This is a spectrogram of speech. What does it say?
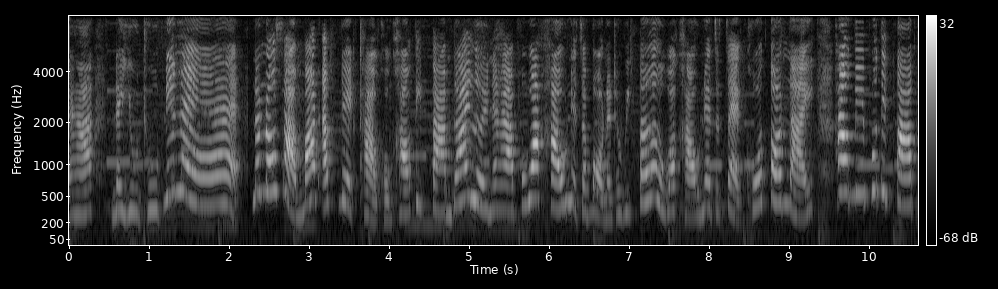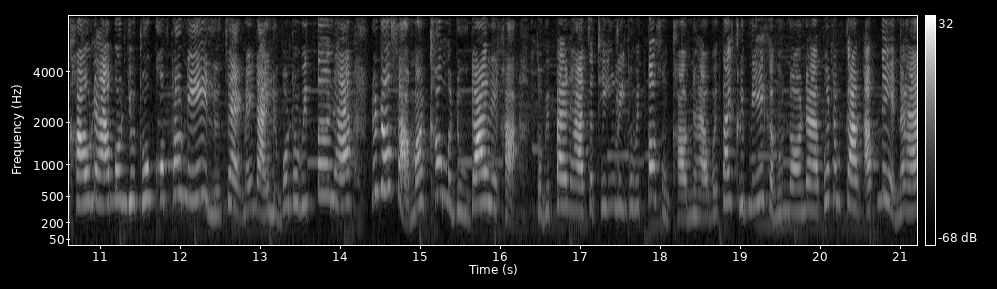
นะคะ ใน YouTube นี่แหละน้องๆสามารถอัปเดตข่าวของเขาติดตามได้เลยนะคะ เพราะว่าเขาเนี่ยจะบอกในทวิตเตอร์ว่าเขาเนี่ยจะแจกโค้ดตอนไหนหากมีผู้ติามเขานะคะบน YouTube ครบเท่านี้ หรือแจกไหนๆหรือบนทวิตเตอร์นะคะน้องๆสามารถเข้ามาดูได้เลยค่ะ ตัวพี่แป้นะคะจะทิ้งลิงก์ทวิตเตอร์ของเขานะคะไว้ใต้คลิปนี้ให้กับน้องๆนะคะเพื่อทำการอัปเดตนะคะ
